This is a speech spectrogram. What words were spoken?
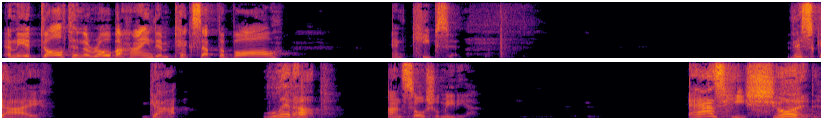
And the adult in the row behind him picks up the ball and keeps it. This guy got lit up on social media. As he should,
